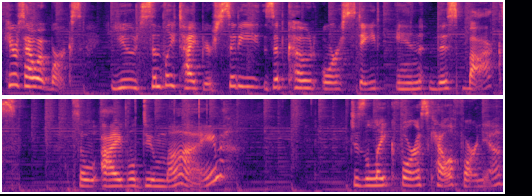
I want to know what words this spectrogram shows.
Here's how it works. You simply type your city, zip code, or state in this box. So I will do mine, which is Lake Forest, California.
